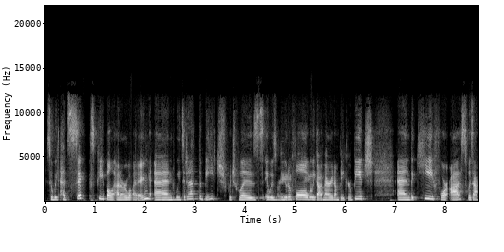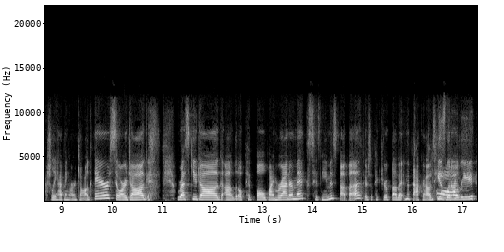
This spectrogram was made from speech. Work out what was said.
So we had six people at our wedding and we did it at the beach, which was, it was Great. beautiful. We got married on Baker Beach. And the key for us was actually having our dog there. So our dog, rescue dog, a little pit bull Weimaraner mix. His name is Bubba. There's a picture of Bubba in the background. He is literally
